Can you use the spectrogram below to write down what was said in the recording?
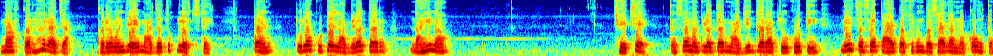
माफ कर ह राजा खरं म्हणजे माझं चुकलंच ते. पण तुला कुठे लागलं तर? नाही ना? छे छे. तसं म्हटलं तर माझीच जरा चूक होती. मीच असं पाय पसरून बसायला नको होतं.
